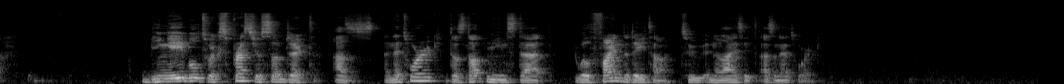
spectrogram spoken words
being able to express your subject as a network does not mean that you will find the data to analyze it as a network.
